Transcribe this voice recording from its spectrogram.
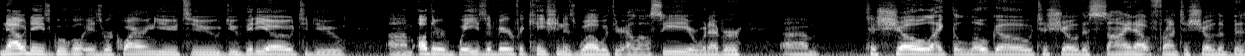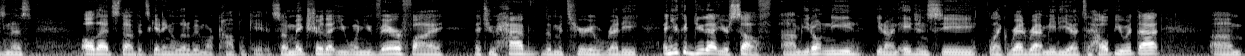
Nowadays, Google is requiring you to do video, to do um, other ways of verification as well with your LLC or whatever, um, to show like the logo, to show the sign out front, to show the business all that stuff, it's getting a little bit more complicated. So make sure that you, when you verify, that you have the material ready, and you could do that yourself. Um, you don't need, you know, an agency like Red Rat Media to help you with that. Um,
